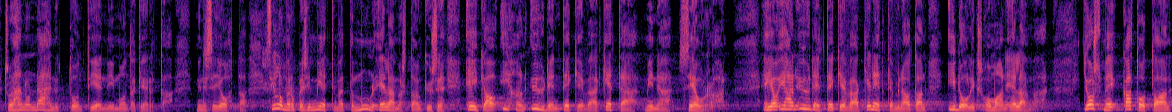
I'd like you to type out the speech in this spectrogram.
että hän on nähnyt tuon tien niin monta kertaa, minne se johtaa. Silloin mä rupesin miettimään, että mun elämästä on kyse, eikä ole ihan yhden tekevää, ketä minä seuraan. Ei ole ihan yhden tekevää, kenetkä minä otan idoliksi omaan elämään. Jos me katsotaan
